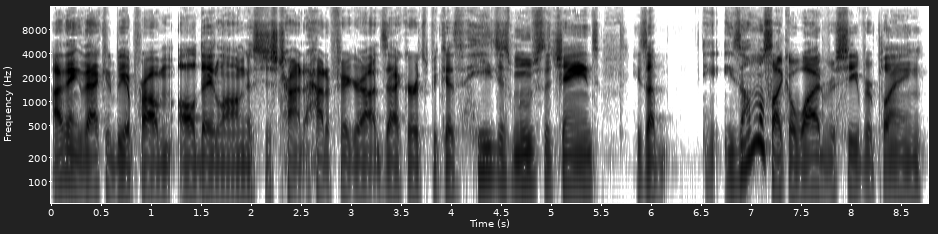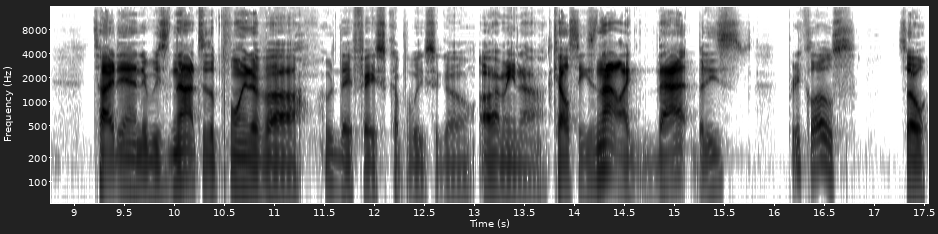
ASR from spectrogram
I think that could be a problem all day long. Is just trying to how to figure out Zach Ertz because he just moves the chains. He's a he's almost like a wide receiver playing tight end. He's not to the point of uh who did they face a couple weeks ago? Oh, I mean uh, Kelce. He's not like that, but he's pretty close. So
